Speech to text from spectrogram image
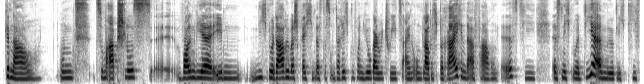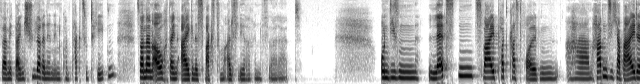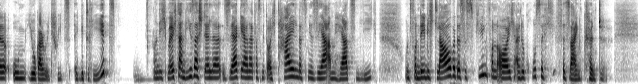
Genau. Und zum Abschluss äh, wollen wir eben nicht nur darüber sprechen, dass das Unterrichten von Yoga-Retreats eine unglaublich bereichende Erfahrung ist, die es nicht nur dir ermöglicht, tiefer mit deinen Schülerinnen in Kontakt zu treten, sondern auch dein eigenes Wachstum als Lehrerin fördert. Und diesen letzten zwei Podcast-Folgen haben sich ja beide um Yoga-Retreats äh, gedreht. Und ich möchte an dieser Stelle sehr gerne etwas mit euch teilen, das mir sehr am Herzen liegt und von dem ich glaube, dass es vielen von euch eine große Hilfe sein könnte.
